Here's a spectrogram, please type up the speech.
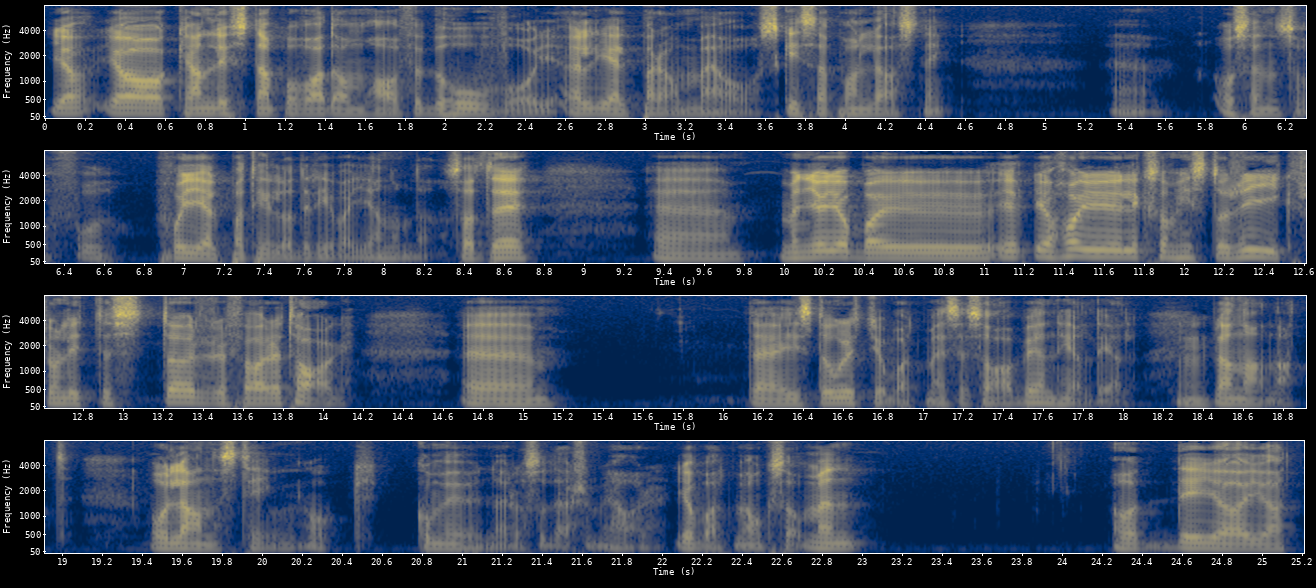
jag, jag, kan lyssna på vad de har för behov och eller hjälpa dem med att skissa på en lösning. Uh, och sen så få, få hjälpa till att driva igenom den. Så att det, Eh, men jag jobbar ju, jag har ju liksom historik från lite större företag. Eh, där jag historiskt jobbat med SSAB en hel del, mm. bland annat. Och landsting och kommuner och sådär som jag har jobbat med också. Men och det gör ju att,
